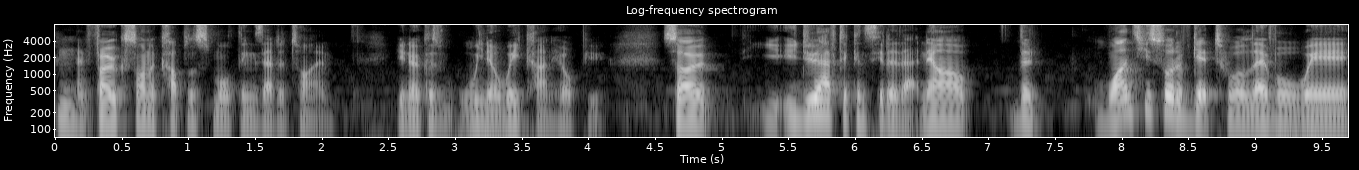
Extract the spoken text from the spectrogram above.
Hmm. and focus on a couple of small things at a time. You know, because we know we can't help you. So you, you do have to consider that. Now, the once you sort of get to a level where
